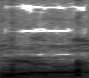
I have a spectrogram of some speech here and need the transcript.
Yeah.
